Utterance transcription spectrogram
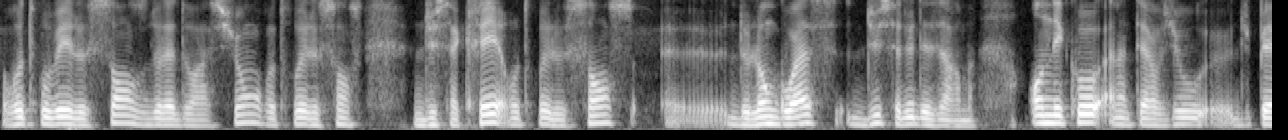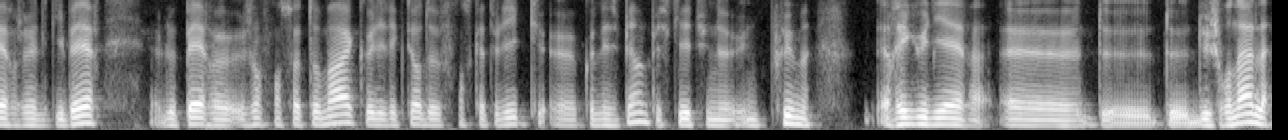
retrouver le sens de l'adoration, retrouver le sens du sacré, retrouver le sens de l'angoisse du salut des armes. En écho à l'interview du père Joël Guibert, le père Jean-François Thomas que les lecteurs de France catholique euh, connaissent bien, puisqu'il est une, plume régulière euh, du journal.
